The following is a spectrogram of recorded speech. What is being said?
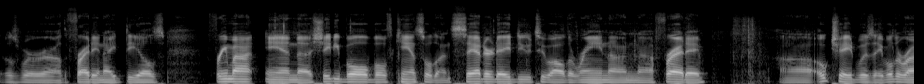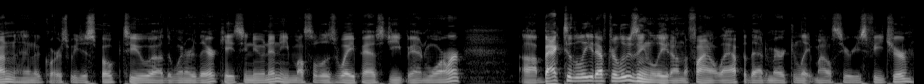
Those were uh, the Friday night deals. Fremont and uh, Shady Bowl both canceled on Saturday due to all the rain on uh, Friday. Uh, Oakshade was able to run, and of course, we just spoke to uh, the winner there, Casey Noonan. He muscled his way past Jeep Van Wormer. Uh, back to the lead after losing the lead on the final lap of that American Late Model Series feature.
